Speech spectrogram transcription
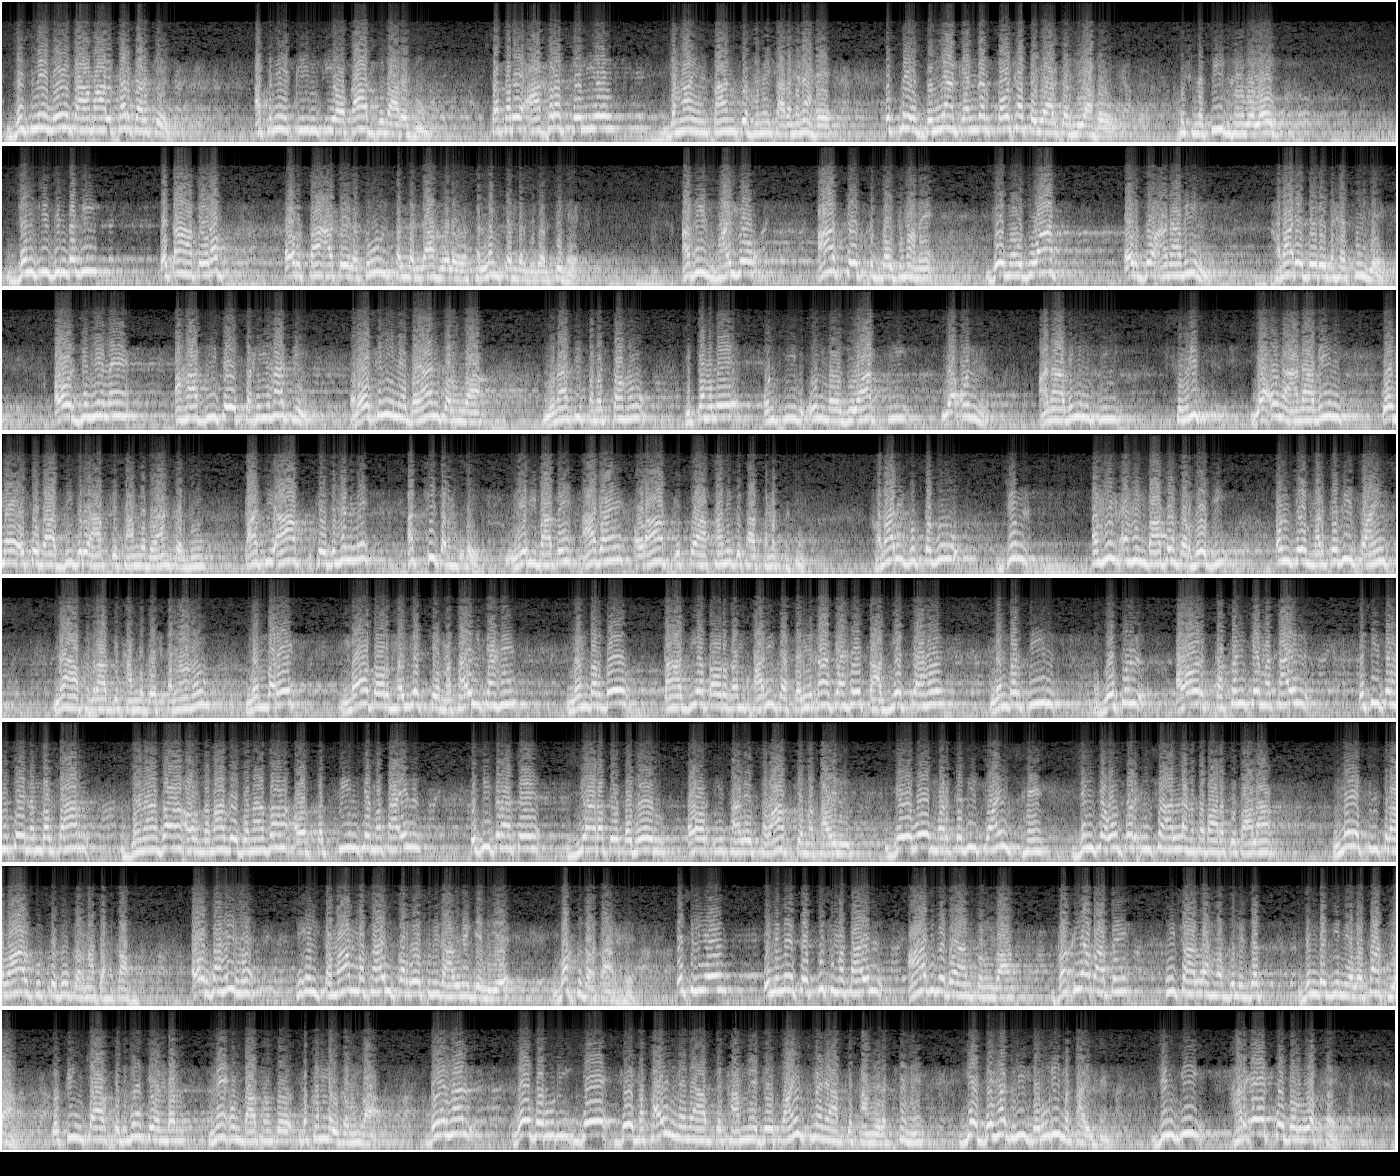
جس نے نیک اعمال کر کر کے اپنی قیمتی اوقات گزارے ہوں۔ سفر آخرت کے لیے جہاں انسان کو ہمیشہ رہنا ہے، اس نے اس دنیا کے اندر توشہ تیار کر لیا ہو۔ خوش نصیب ہیں وہ لوگ۔ جن کی زندگی اطاعت رب اور طاعت رسول صلی اللہ علیہ وسلم کے اندر گزرتی ہے۔ عزیز بھائیوں آج کے خطبہ جمعہ میں جو موضوعات اور جو عناوین ہمارے زیر بحث ہوں گے اور جنہیں میں احادیث صحیحہ کی روشنی میں بیان کروں گا، مناسب سمجھتا ہوں کہ پہلے ان کی، ان موضوعات کی یا ان عناوین کی فہرست یا ان عناوین کو میں ایسے بات دیگر آپ کے سامنے بیان کر دوں تاکہ آپ کے ذہن میں اچھی طرح سے میری باتیں آ جائیں اور آپ اس کو آسانی کے ساتھ سمجھ سکیں۔ ہماری گفتگو جن اہم اہم باتوں پر ہوگی، ان کے مرکزی پوائنٹ میں آپ حضرات کے سامنے پیش کر رہا ہوں۔ نمبر ایک، موت اور میت کے مسائل کیا ہیں؟ نمبر دو، تعزیت اور غمخاری کا طریقہ کیا ہے؟ تعزیت کیا ہے؟ نمبر تین، غسل اور کفن کے مسائل۔ اسی طرح سے نمبر چار، جنازہ اور نماز جنازہ اور تقسیم کے مسائل۔ اسی طرح سے زیارت قبور اور ایسال ثواب کے مسائل۔ یہ وہ مرکزی پوائنٹس ہیں جن کے اوپر انشاء اللہ تبارک تعالیٰ میں سلسلہ وار گفتگو کرنا چاہتا ہوں۔ اور ظاہر ہے کہ ان تمام مسائل پر روشنی ڈالنے کے لیے وقت درکار ہے۔ اس لیے ان میں سے کچھ مسائل آج میں بیان کروں گا۔ بقیہ باتیں انشاءاللہ شاء اللہ رب العزت زندگی نے وسا کیا تو تین چار خطبوں کے اندر میں ان باتوں کو مکمل کروں گا۔ بہرحال وہ ضروری یہ جو مسائل میں نے آپ کے سامنے، جو پوائنٹس میں نے آپ کے سامنے رکھے ہیں، یہ بےحد ہی ضروری مسائل ہیں۔ جن کی ہر ایک کو ضرورت ہے۔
